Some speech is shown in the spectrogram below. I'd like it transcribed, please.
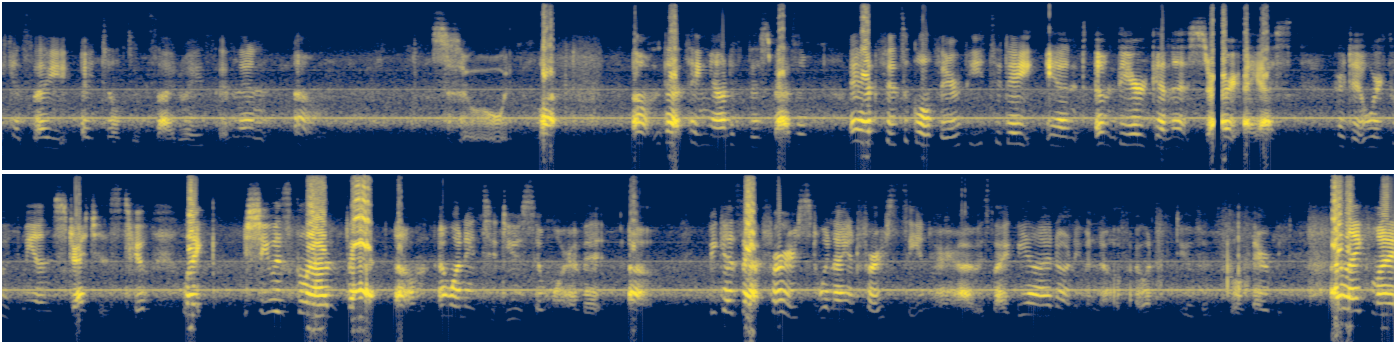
because I I tilted sideways and then um so it locked um that thing out of the spasm. I had physical therapy today and um they're gonna start I her to work with me on stretches too. Like she was glad that um I wanted to do some more of it. Um because at first when I had first seen her I was like, yeah, I don't even know if I want to do physical therapy. I like my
